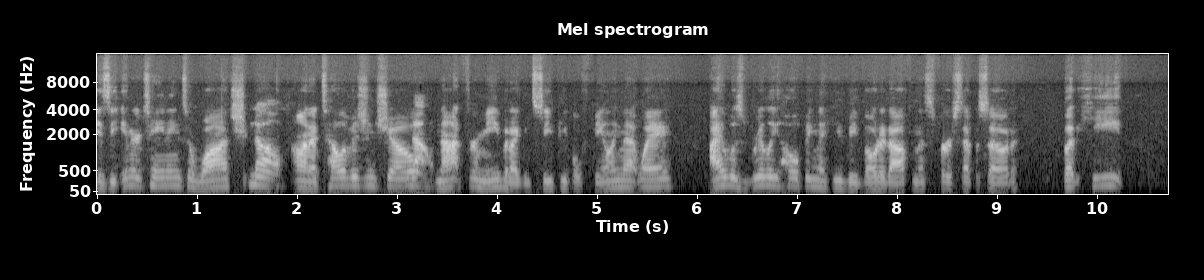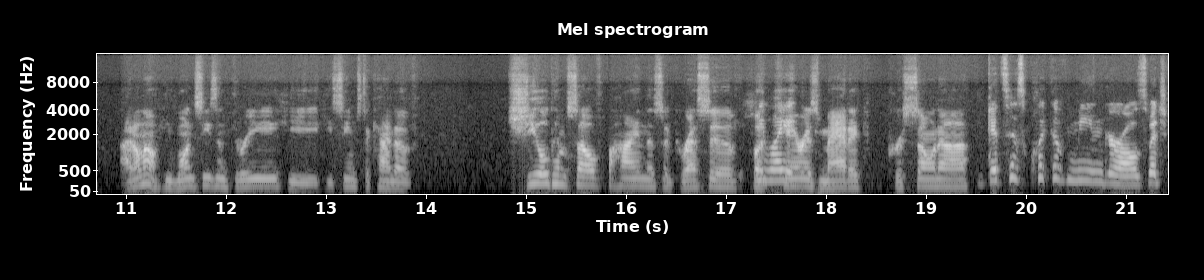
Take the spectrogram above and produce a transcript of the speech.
is he entertaining to watch No. on a television show? No. Not for me, but I can see people feeling that way. I was really hoping that he'd be voted off in this first episode, but he I don't know. He won season 3. He he seems to kind of shield himself behind this aggressive but like- charismatic persona. Gets his clique of mean girls, which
